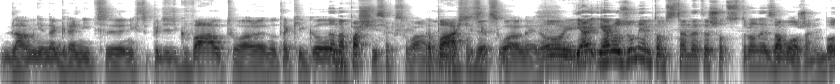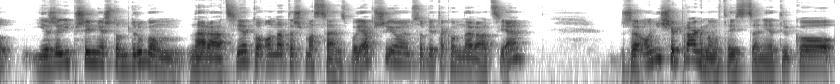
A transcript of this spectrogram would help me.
dla mnie na granicy, nie chcę powiedzieć gwałtu, ale no takiego... No napaści seksualnej. Napaści no, seksualnej, no i... Ja, ja rozumiem tą scenę też od strony założeń, bo jeżeli przyjmiesz tą drugą narrację, to ona też ma sens, bo ja przyjąłem sobie taką narrację, że oni się pragną w tej scenie, tylko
